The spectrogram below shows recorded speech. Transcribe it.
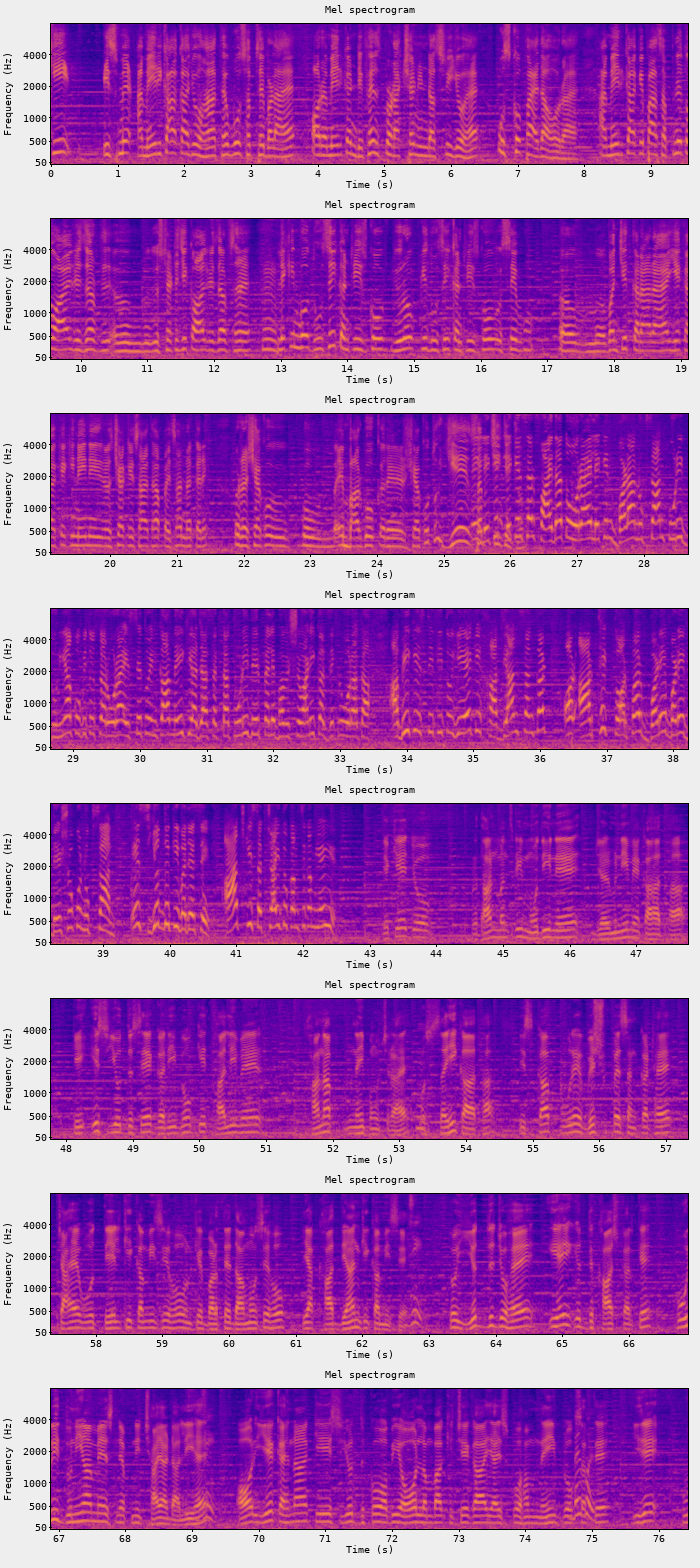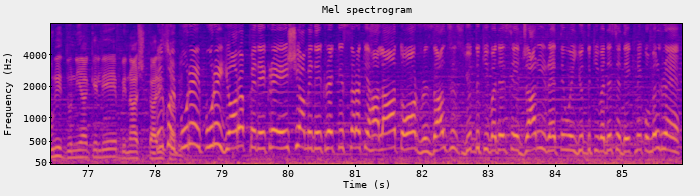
कि इसमें अमेरिका का जो हाथ है वो सबसे बड़ा है और अमेरिकन डिफेंस प्रोडक्शन इंडस्ट्री जो है उसको फ़ायदा हो रहा है। अमेरिका के पास अपने तो oil reserve strategic oil reserves हैं लेकिन वो दूसरी कंट्रीज़ को यूरोप की दूसरी कंट्रीज़ को उससे वंचित करा रहा है। ये कह के कि नहीं नहीं रशिया के साथ आप ऐसा न करें। रशिया को को एम्बार्गो करें रशिया को तो ये सब लेकिन चीज़ें लेकिन सर फ़ायदा तो हो रहा है लेकिन बड़ा नुकसान पूरी दुनिया को भी तो सर हो रहा है इससे तो इनकार नहीं किया जा सकता। थोड़ी देर पहले भविष्यवाणी का ज़िक्र हो रहा था। अभी की स्थिति तो ये है कि खाद्यान्न संकट और आर्थिक तौर पर बड़े बड़े देशों को नुकसान इस युद्ध की वजह से। आज की सच्चाई तो कम से कम यही है। देखिए जो प्रधानमंत्री मोदी ने जर्मनी में कहा था कि इस युद्ध से गरीबों की थाली में खाना नहीं पहुँच रहा है। वो सही कहा था। इसका पूरे विश्व पे संकट है। चाहे वो तेल की कमी से हो उनके बढ़ते दामों से हो या खाद्यान्न की कमी से। जी। तो युद्ध जो है ये युद्ध खास करके पूरी दुनिया में इसने अपनी छाया डाली है। और ये कहना कि इस युद्ध को अभी और लंबा खींचेगा या इसको हम नहीं रोक सकते ये पूरी दुनिया के लिए विनाशकारी बिल्कुल पूरे पूरे यूरोप में देख रहे हैं एशिया में देख रहे हैं किस तरह के हालात और रिजल्ट्स इस युद्ध की वजह से जारी रहते हुए युद्ध की वजह से देखने को मिल रहे हैं।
